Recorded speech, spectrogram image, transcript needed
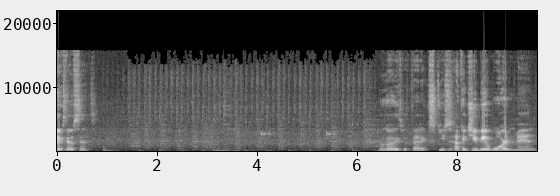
Makes no sense. Look at all these pathetic excuses. How could you be a warden, man?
